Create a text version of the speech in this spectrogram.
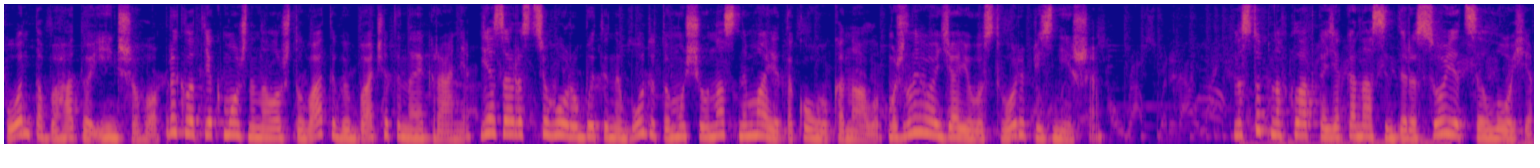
фон та багато іншого. Приклад, як можна налаштувати, ви бачите на екрані. Я зараз цього робити не буду, тому що у нас немає такого каналу. Можливо, я його створю пізніше. Наступна вкладка, яка нас інтересує, це логи.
